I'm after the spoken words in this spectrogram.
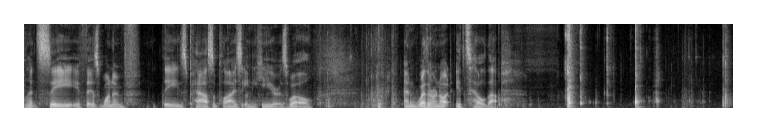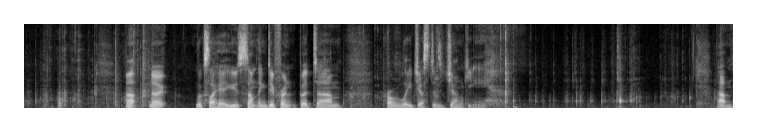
Let's see if there's one of these power supplies in here as well and whether or not it's held up. Oh, no. Looks like I used something different, but um, probably just as junky. Um,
